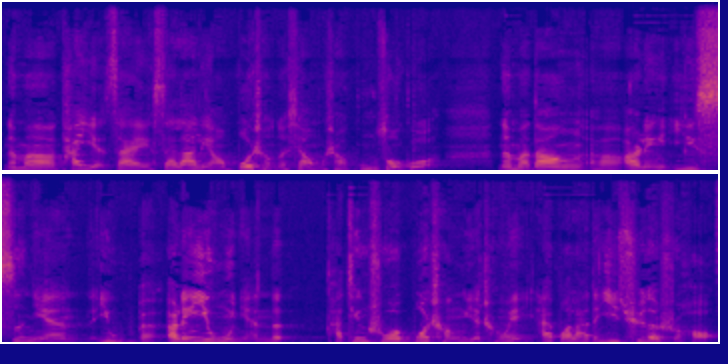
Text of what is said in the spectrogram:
那么他也在塞拉利昂波城的项目上工作过。那么当呃2014年一五呃2015年的他听说波城也成为埃博拉的疫区的时候，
